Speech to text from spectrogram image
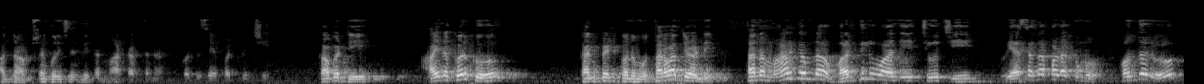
అన్న అంశం గురించి నేను మీతో మాట్లాడుతున్నాను కొద్దిసేపటి నుంచి. కాబట్టి ఆయన కొరకు కనిపెట్టుకొనము. తర్వాత చూడండి. తన మార్గం వర్ధిలు వాణి చూచి వ్యసన పడకము. కొందరు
